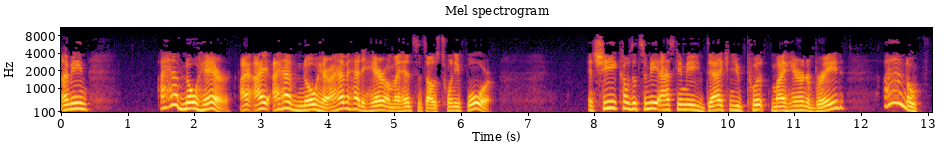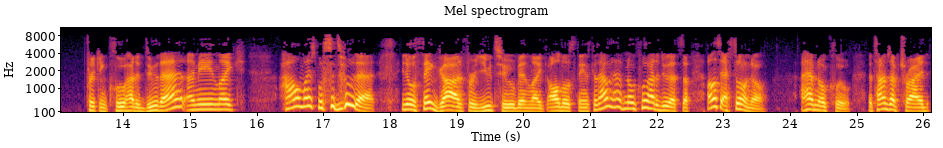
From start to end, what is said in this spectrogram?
I mean, I have no hair. I, I, I have no hair. I haven't had hair on my head since I was 24. And she comes up to me asking me, Dad, can you put my hair in a braid? I have no freaking clue how to do that. I mean, like, how am I supposed to do that? You know, thank God for YouTube and like all those things, because I would have no clue how to do that stuff. Honestly, I still don't know. I have no clue. The times I've tried,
